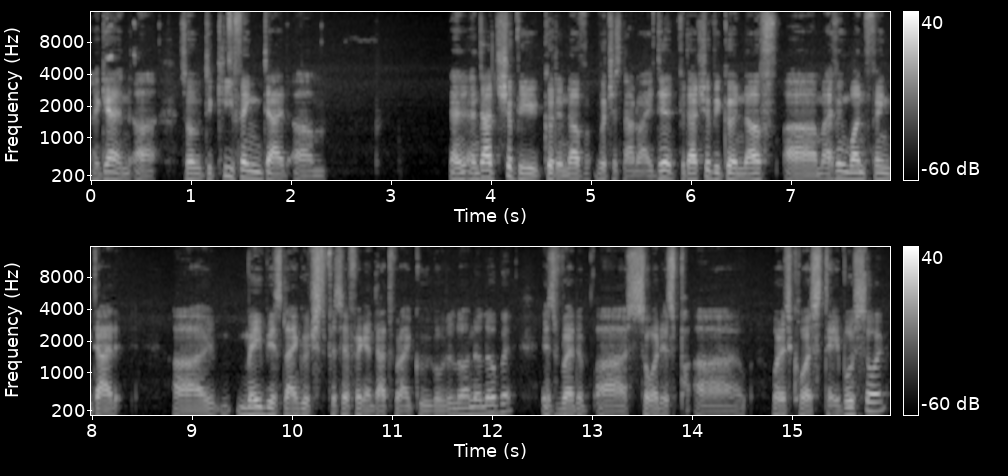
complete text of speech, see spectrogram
Again, so the key thing that um, and, and that should be good enough, which is not what I did, but that should be good enough. Um, I think one thing that uh, maybe is language specific, and that's what I googled to learn a little bit, is where the uh, sort is uh, what is called a stable sort.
